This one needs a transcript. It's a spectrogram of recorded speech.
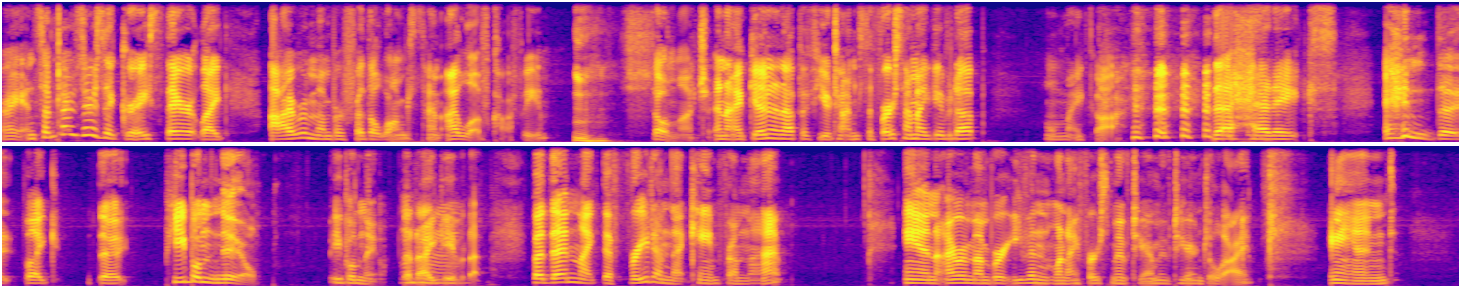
Right. And sometimes there's a grace there. Like I remember for the longest time, I love coffee mm-hmm. so much. And I've given it up a few times. The first time I gave it up, oh my God, the headaches and the like the people knew. People knew that I gave mm-hmm. it up. But then like the freedom that came from that. And I remember even when I first moved here, I moved here in July. And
